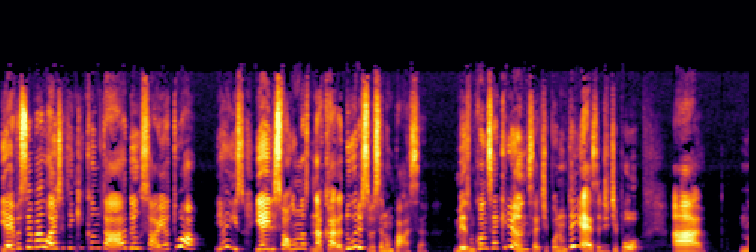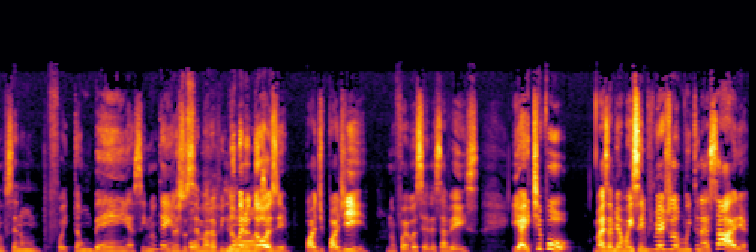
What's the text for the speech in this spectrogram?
E aí você vai lá e você tem que cantar, dançar e atuar. E é isso. E aí eles falam na, na cara dura se você não passa. Mesmo quando você é criança. Tipo, não tem essa de, tipo... Ah, não- você não foi tão bem, assim. Não tem. É, Mas tipo, você é maravilhosa. Número 12, pode, pode ir. Não foi você dessa vez. E aí, tipo, mas a minha mãe sempre me ajudou muito nessa área.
